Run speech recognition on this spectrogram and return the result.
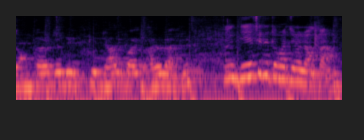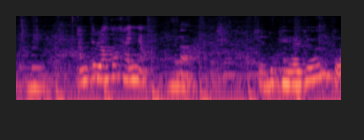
লঙ্কা যদি একটু ঝাল পাই ভালো লাগবে। আমি দিয়েছি তো তোমার জন্য লঙ্কা। আমি তো লঙ্কা খাই না। না কিন্তু কী হয়েছে তো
